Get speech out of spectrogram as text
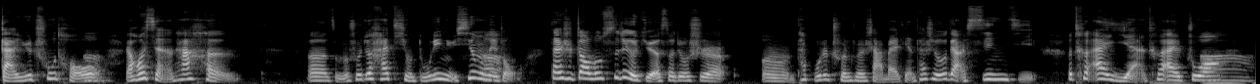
敢于出头，然后显得她很，嗯，怎么说，就还挺独立女性的那种。但是赵露思这个角色就是。嗯，他不是纯纯傻白甜，他是有点心机，就特爱演，特爱装，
